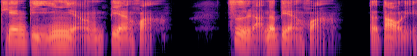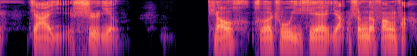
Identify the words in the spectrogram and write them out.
天地阴阳变化、自然的变化的道理加以适应，调和出一些养生的方法，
